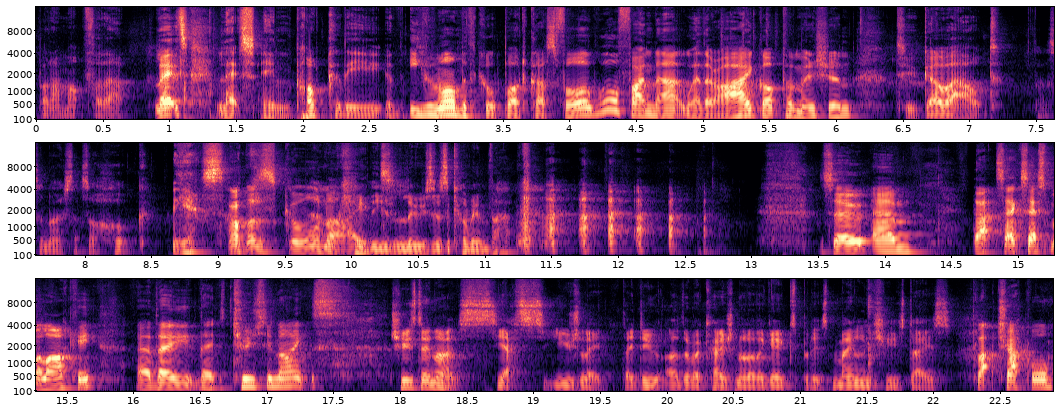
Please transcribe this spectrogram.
but I'm up for that. Let's let's in podcast the even more mythical podcast four. We'll find out whether I got permission to go out. that's a nice, that's a hook. Yes, on a school Keep night. these losers coming back. So um, that's XS Malarkey. Uh, they they Tuesday nights. Tuesday nights, yes, usually. They do other occasional other gigs, but it's mainly Tuesdays. Platt Chapel.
